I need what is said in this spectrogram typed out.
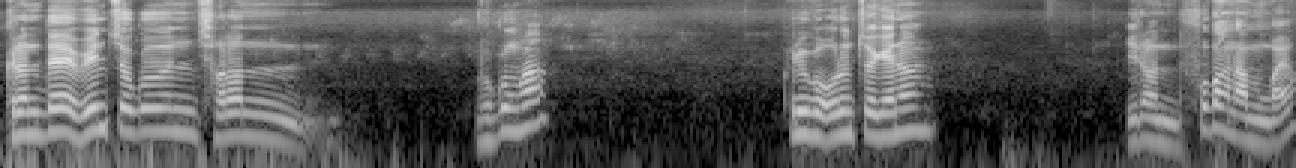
그런데 왼쪽은 저런 무궁화 그리고 오른쪽에는 이런 호박나무인가요?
